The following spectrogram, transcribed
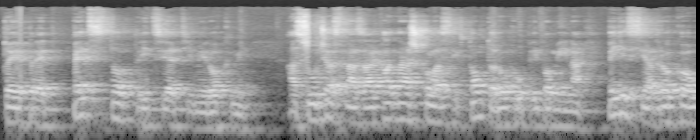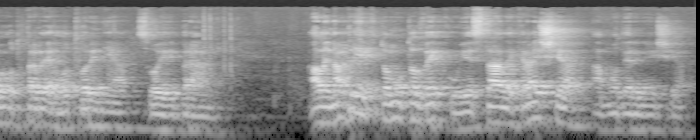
to je pred 530 rokmi. A súčasná základná škola si v tomto roku pripomína 50 rokov od prvého otvorenia svojej brány. Ale napriek tomuto veku je stále krajšia a modernejšia.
